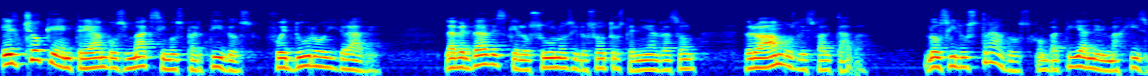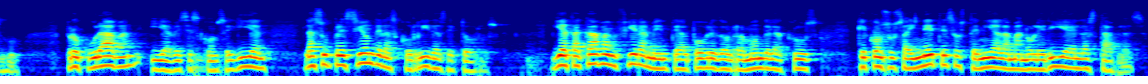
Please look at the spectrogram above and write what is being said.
El choque entre ambos máximos partidos fue duro y grave. La verdad es que los unos y los otros tenían razón, pero a ambos les faltaba. Los ilustrados combatían el majismo, procuraban, y a veces conseguían, la supresión de las corridas de toros, y atacaban fieramente al pobre don Ramón de la Cruz, que con su sainete sostenía la manolería en las tablas.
